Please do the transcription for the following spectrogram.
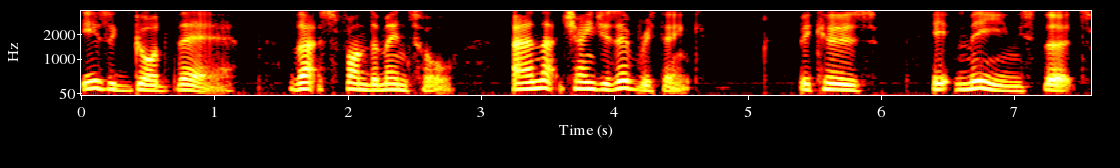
is a God there, that's fundamental, and that changes everything because it means that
